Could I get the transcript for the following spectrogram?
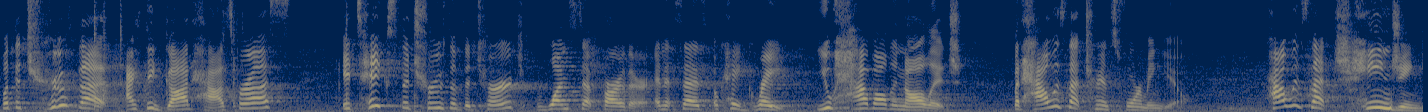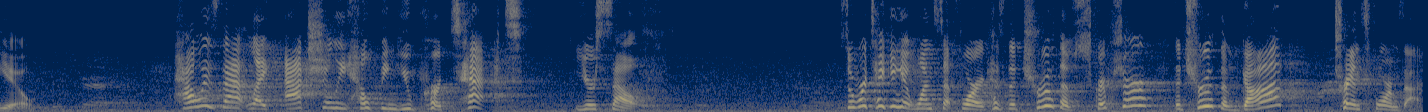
But the truth that I think God has for us, it takes the truth of the church one step farther. And it says, okay, great, you have all the knowledge, but how is that transforming you? How is that changing you? How is that like actually helping you protect yourself? So we're taking it one step forward because the truth of Scripture, the truth of God, transforms us.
